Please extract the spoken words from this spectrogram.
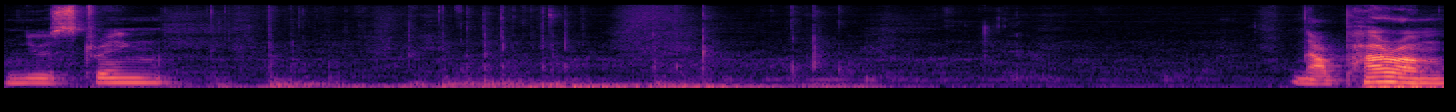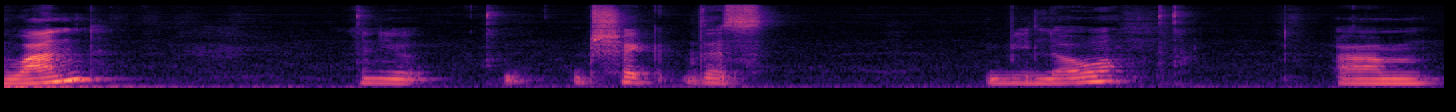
new string. Now param1 and you check this below. Um,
